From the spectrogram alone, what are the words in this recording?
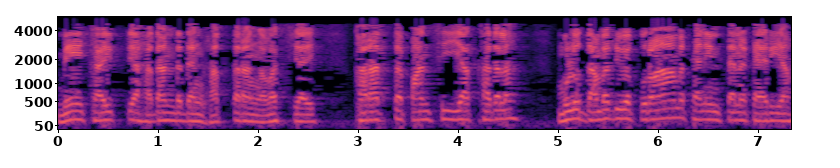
මේ චෛත්‍ය හදන්න දැන් හතරන් අවශ්‍යයි. කරත්ත 500ක් හදලා මුළු දඹදිව පුරාම තැනින් තැනට ඇරියා.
